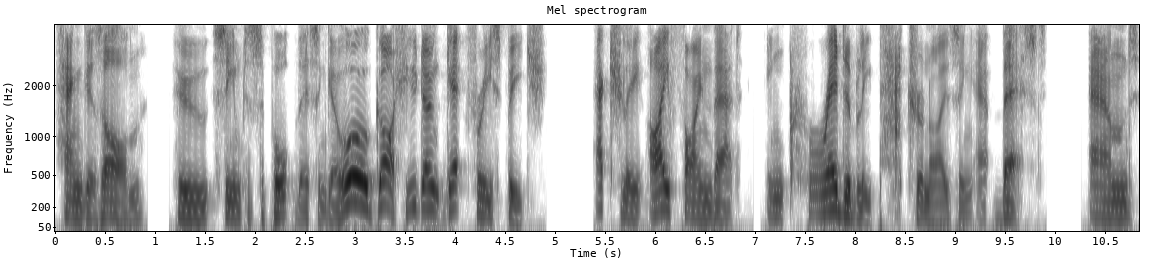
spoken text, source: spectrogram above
hangers on who seem to support this and go, oh gosh, you don't get free speech. Actually, I find that incredibly patronizing at best and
